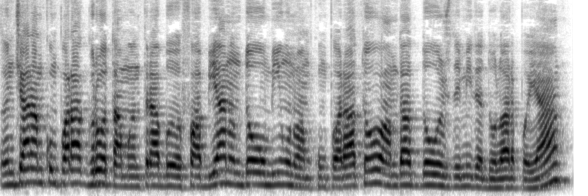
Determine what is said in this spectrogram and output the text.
în ce an am cumpărat grota, mă întreabă Fabian, în 2001 am cumpărat-o, am dat 20.000 de dolari pe ea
